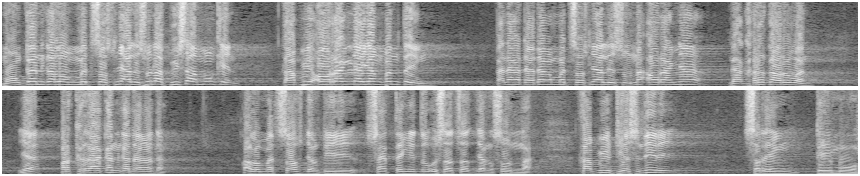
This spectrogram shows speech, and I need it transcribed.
Mungkin kalau medsosnya ahli sunnah bisa mungkin tapi orangnya yang penting. Karena kadang-kadang medsosnya ahli sunnah orangnya nggak karu-karuan. Ya, pergerakan kadang-kadang. Kalau medsos yang di setting itu ustadz-ustadz yang sunnah, tapi dia sendiri sering demo.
